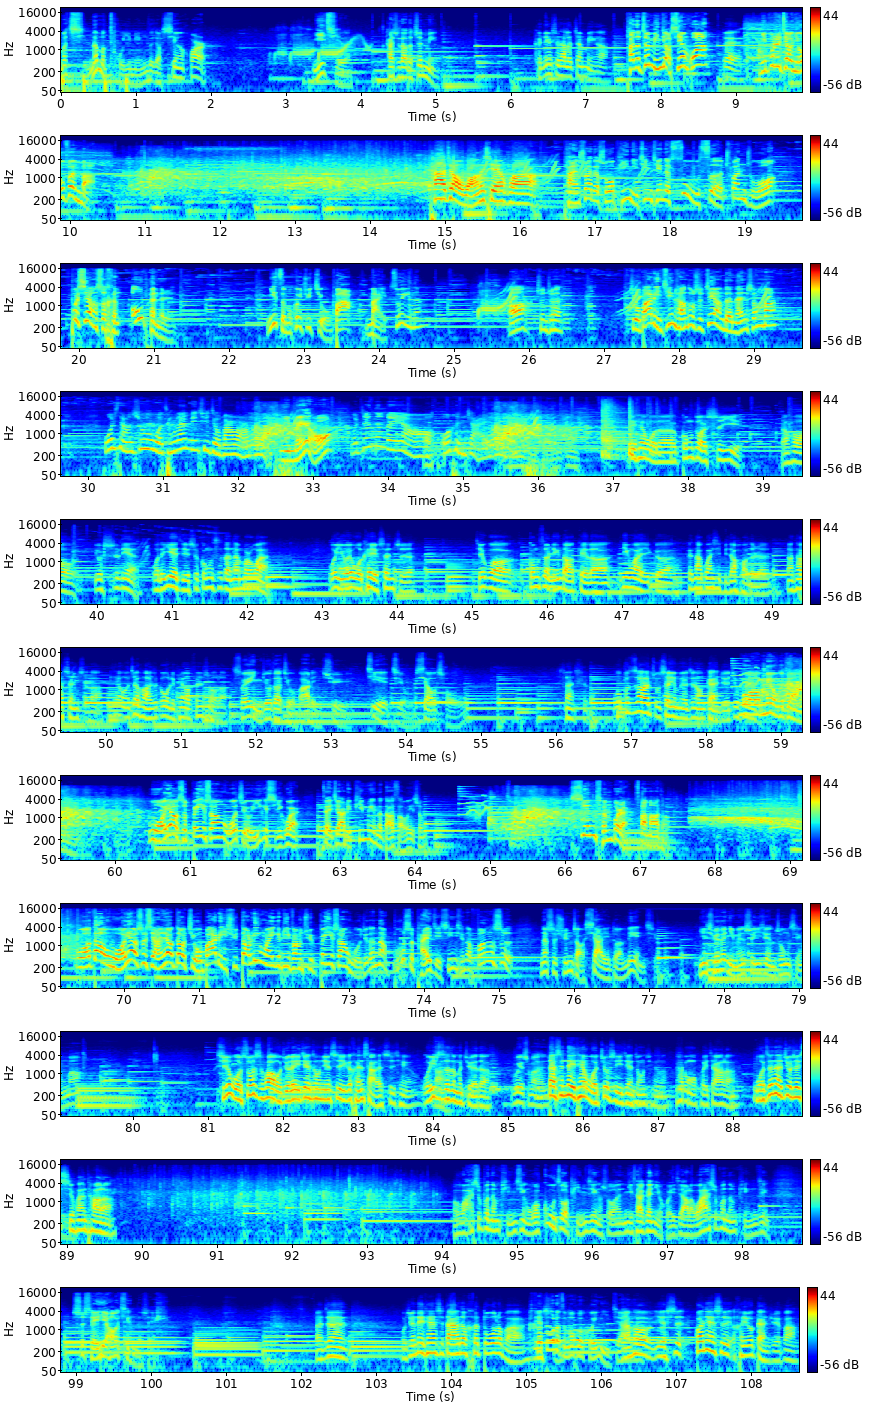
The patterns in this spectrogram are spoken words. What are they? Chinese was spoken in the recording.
怎么起那么土一名字叫鲜花儿？你起的，还是他的真名？肯定是他的真名啊。他的真名叫鲜花，对，你不是叫牛粪吧？他叫王鲜花。坦率地说，凭你今天的素色穿着，不像是很 open 的人。你怎么会去酒吧买醉呢？啊，春春，酒吧里经常都是这样的男生吗？我想说，我从来没去酒吧玩过。你没有？我真的没有，我很宅的。那天我的工作失意，然后又失恋，我的业绩是公司的 number one，我以为我可以升职。结果公司的领导给了另外一个跟他关系比较好的人，让他升职了。那天我正好是跟我女朋友分手了，所以你就到酒吧里去借酒消愁，算是吧。我不知道主持人有没有这种感觉，就我没有过这样的。我要是悲伤，我只有一个习惯，在家里拼命的打扫卫生，纤尘不染擦马桶。我到我要是想要到酒吧里去，到另外一个地方去悲伤，我觉得那不是排解心情的方式，那是寻找下一段恋情。你觉得你们是一见钟情吗？其实我说实话，我觉得一见钟情是一个很傻的事情，我一直都这么觉得。为什么？但是那天我就是一见钟情了，他跟我回家了，我真的就是喜欢他了。我还是不能平静，我故作平静说你才跟你回家了，我还是不能平静。是谁邀请的谁？反正我觉得那天是大家都喝多了吧？喝多了怎么会回你家？然后也是，关键是很有感觉吧。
